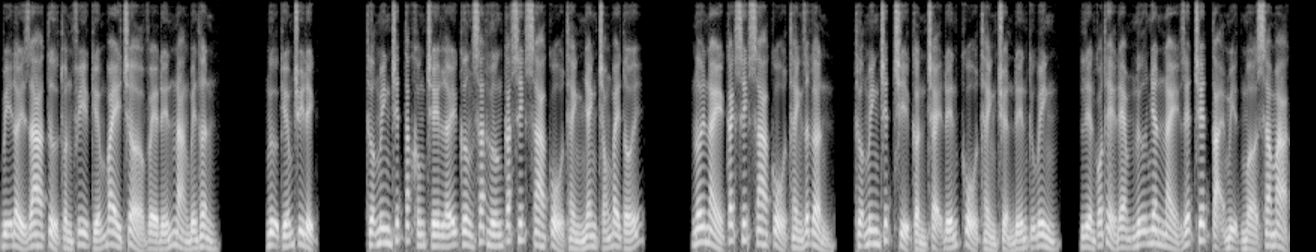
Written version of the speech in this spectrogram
bị đẩy ra tử thuần phi kiếm bay trở về đến nàng bên thân. Ngự kiếm truy địch. Thượng Minh chết tắc khống chế lấy cương sát hướng cắt xích xa cổ thành nhanh chóng bay tới. Nơi này cách xích xa cổ thành rất gần, Thượng Minh chết chỉ cần chạy đến cổ thành chuyển đến cứu binh, liền có thể đem nữ nhân này giết chết tại mịt mờ sa mạc,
